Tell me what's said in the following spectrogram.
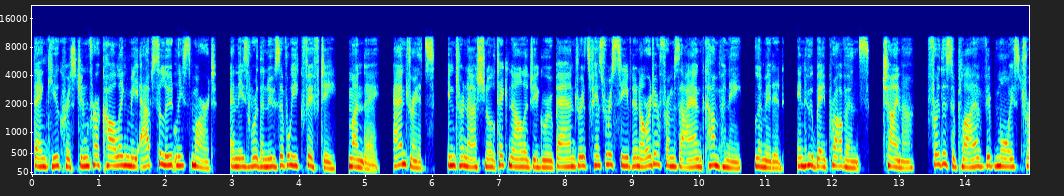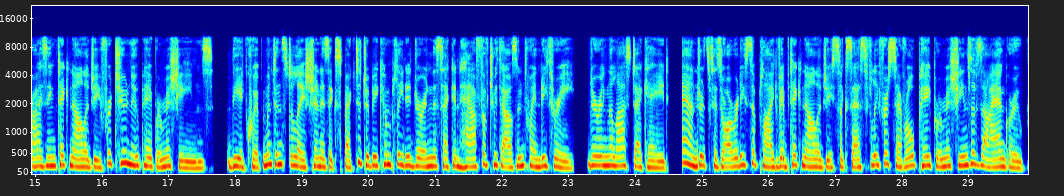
Thank you, Christian, for calling me absolutely smart. And these were the news of week 50, Monday. Andritz, International Technology Group Andritz has received an order from Xiang Company, Limited, in Hubei Province, China, for the supply of VIB moisturizing technology for two new paper machines. The equipment installation is expected to be completed during the second half of 2023. During the last decade, Andritz has already supplied VIB technology successfully for several paper machines of Xiang Group.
